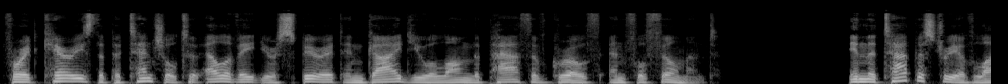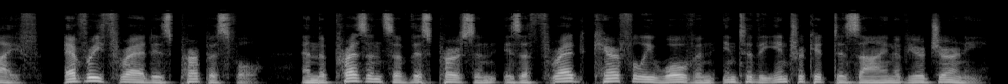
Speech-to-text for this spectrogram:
for it carries the potential to elevate your spirit and guide you along the path of growth and fulfillment. In the tapestry of life, every thread is purposeful, and the presence of this person is a thread carefully woven into the intricate design of your journey.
